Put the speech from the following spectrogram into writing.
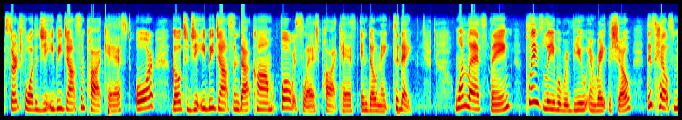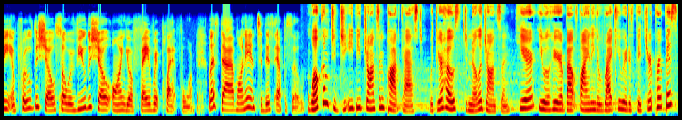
search for the GEB Johnson podcast, or go to gebjohnson.com forward slash podcast and donate today. One last thing please leave a review and rate the show. This helps me improve the show, so review the show on your favorite platform. Let's dive on into this episode. Welcome to GEB Johnson Podcast with your host, Genola Johnson. Here, you will hear about finding the right career to fit your purpose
